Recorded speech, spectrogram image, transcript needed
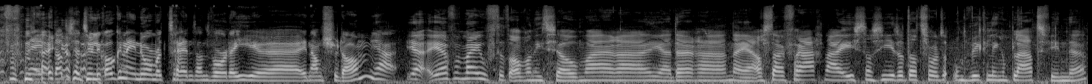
Nee, dat is natuurlijk ook een enorme trend aan het worden hier eh, in Amsterdam. Ja. Ja, ja, voor mij hoeft dat allemaal niet zo. Maar eh, ja, daar, eh, nou ja, als daar vraag naar is, dan zie je dat dat soort ontwikkelingen plaatsvinden.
